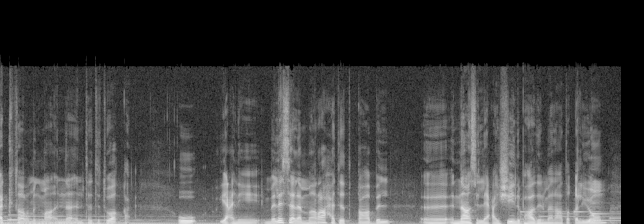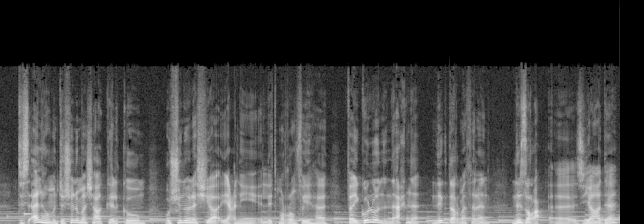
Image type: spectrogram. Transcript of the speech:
أكثر من ما أن أنت تتوقع. ويعني ميليسا لما راحت تقابل آه، الناس اللي عايشين بهذه المناطق اليوم تسألهم أنتم شنو مشاكلكم وشنو الأشياء يعني اللي تمرون فيها؟ فيقولون إن إحنا نقدر مثلا نزرع آه، زيادة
